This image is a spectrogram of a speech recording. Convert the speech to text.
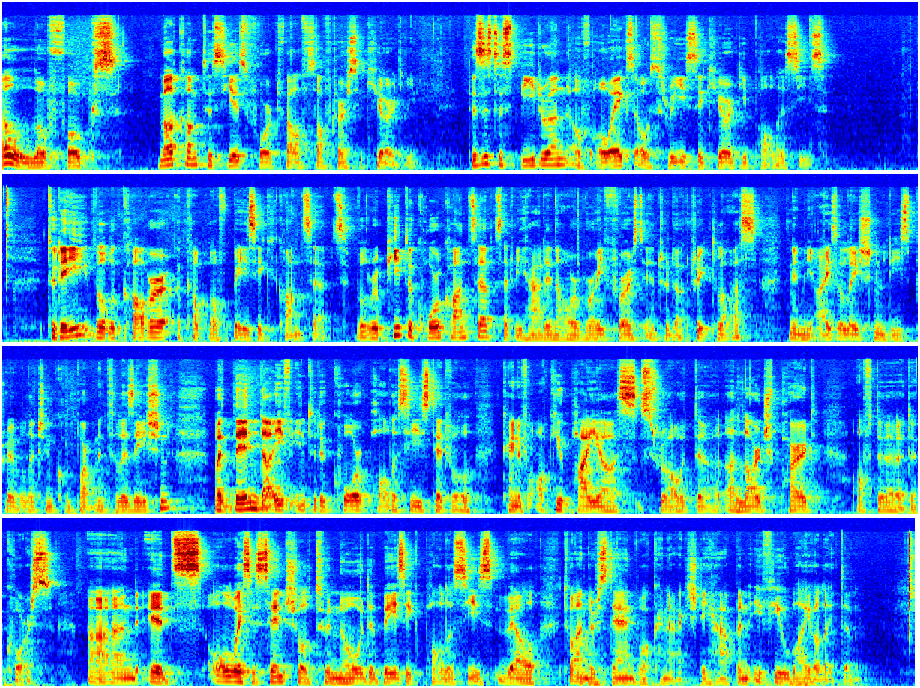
Hello folks, welcome to CS412 Software Security. This is the speedrun of 0x03 security policies. Today we'll cover a couple of basic concepts. We'll repeat the core concepts that we had in our very first introductory class, namely isolation, least privilege and compartmentalization, but then dive into the core policies that will kind of occupy us throughout a large part of the, the course and it's always essential to know the basic policies well to understand what can actually happen if you violate them.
